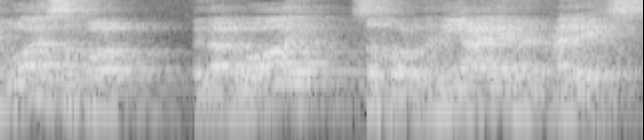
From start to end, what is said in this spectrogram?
ال y صفر اذا ال y صفر اذا هي عليه من على x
